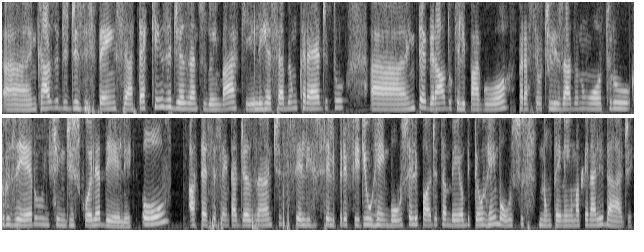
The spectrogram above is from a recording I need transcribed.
ah, em caso de desistência, até 15 dias antes do embarque, ele recebe um crédito ah, integral do que ele pagou para ser utilizado num outro cruzeiro, enfim, de escolha dele. Ou até 60 dias antes, se ele, se ele preferir o reembolso, ele pode também obter o reembolso, não tem nenhuma penalidade.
